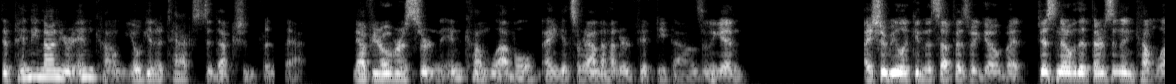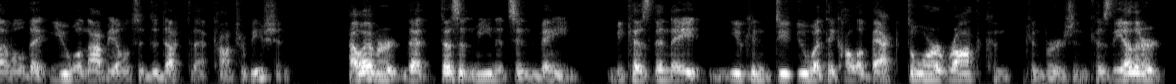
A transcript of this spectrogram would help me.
depending on your income, you'll get a tax deduction for that. Now, if you're over a certain income level, I think it's around one hundred fifty thousand. Again, I should be looking this up as we go, but just know that there's an income level that you will not be able to deduct that contribution. However, that doesn't mean it's in vain because then they you can do what they call a backdoor Roth con- conversion because the other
